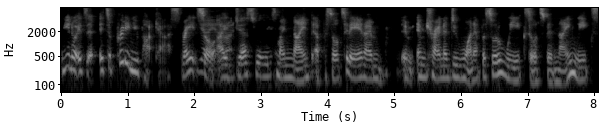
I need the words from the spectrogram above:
You know, it's a, it's a pretty new podcast, right? Yeah, so yeah, I right, just released my ninth episode today, and I'm, I'm, I'm trying to do one episode a week. So it's been nine weeks,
